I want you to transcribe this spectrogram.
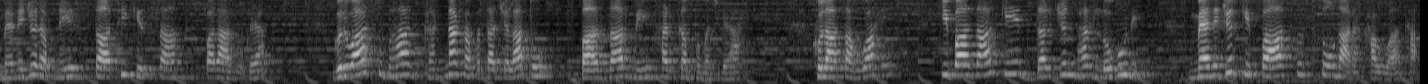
मैनेजर अपने साथी के साथ फरार हो गया। गुरुवार सुबह घटना का पता चला तो बाज़ार में हड़कंप मच गया है। खुलासा हुआ है कि बाज़ार के दर्जन भर लोगों ने मैनेजर के पास सोना रखा हुआ था।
